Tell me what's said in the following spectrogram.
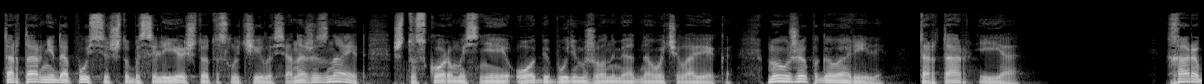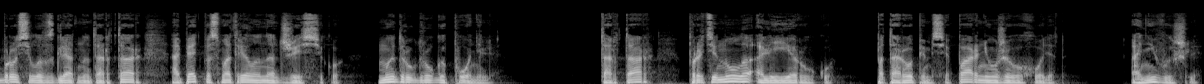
Тартар не допустит, чтобы с Ильей что-то случилось. Она же знает, что скоро мы с ней обе будем женами одного человека. Мы уже поговорили. Тартар и я. Хара бросила взгляд на Тартар, опять посмотрела на Джессику. Мы друг друга поняли. Тартар протянула Алие руку. «Поторопимся, парни уже выходят». Они вышли.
